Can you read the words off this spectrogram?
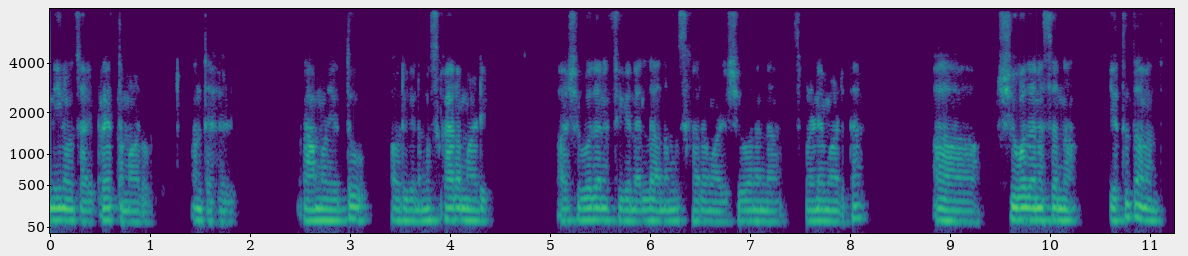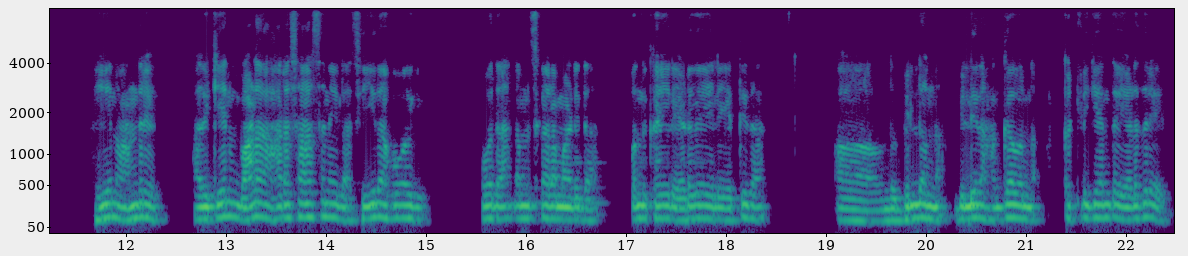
ನೀನೊಂದ್ಸಾರಿ ಪ್ರಯತ್ನ ಮಾಡು ಅಂತ ಹೇಳಿ. ರಾಮ ಎದ್ದು ಅವರಿಗೆ ನಮಸ್ಕಾರ ಮಾಡಿ, ಆ, ಶಿವಧನಸ್ಸಿಗೆನೆಲ್ಲ ನಮಸ್ಕಾರ ಮಾಡಿ ಶಿವನನ್ನ ಸ್ಮರಣೆ ಮಾಡ್ತಾ, ಆ, ಶಿವಧನಸ್ಸನ್ನ ಎತ್ತುತ್ತಾನಂತೆ. ಏನು ಅಂದ್ರೆ ಅದಕ್ಕೇನು ಬಹಳ ಹರಸಾಹಸನೇ ಇಲ್ಲ. ಸೀದಾ ಹೋಗಿ, ಹೋದ, ನಮಸ್ಕಾರ ಮಾಡಿದ, ಒಂದು ಕೈಯಲ್ಲಿ, ಎಡಗೈಯಲ್ಲಿ ಎತ್ತಿದ, ಆ, ಒಂದು ಬಿಲ್ಲನ್ನ, ಬಿಲ್ಲಿನ ಹಗ್ಗವನ್ನ ಕಟ್ಲಿಕ್ಕೆ ಅಂತ ಎಳೆದ್ರೆ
